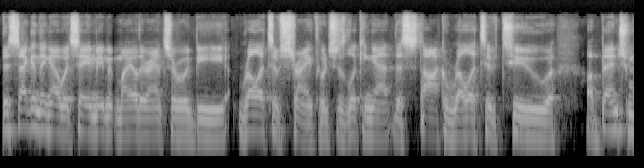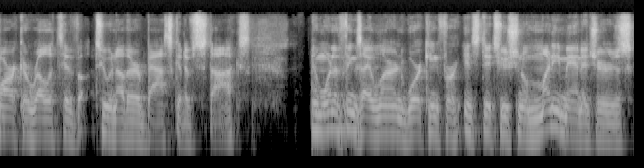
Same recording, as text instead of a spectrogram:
The second thing I would say, maybe my other answer would be relative strength, which is looking at the stock relative to a benchmark or relative to another basket of stocks. And one of the things I learned working for institutional money managers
